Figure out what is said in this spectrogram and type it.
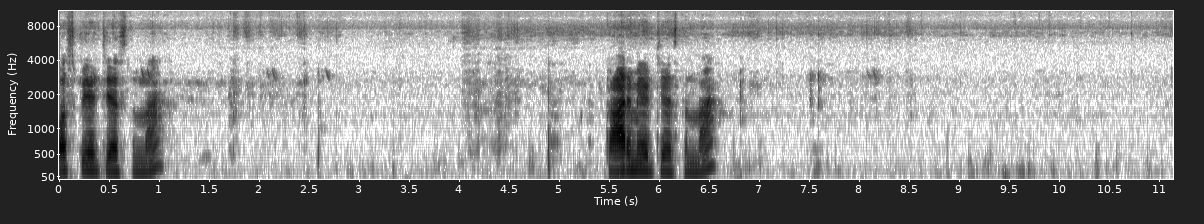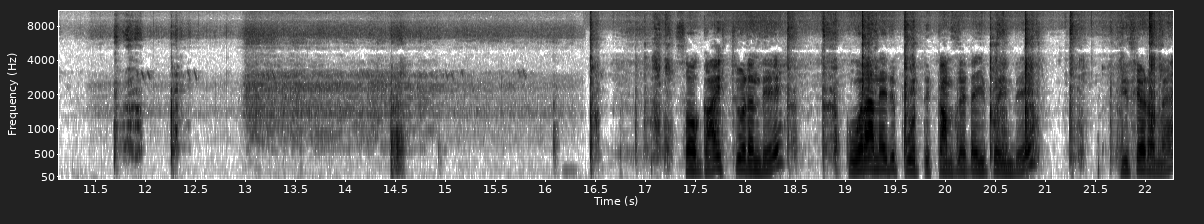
పసుపు యాడ్ చేస్తున్నా? కారం యాడ్ చేస్తున్నా? సో గాయస్ చూడండి. కూర అనేది పూర్తి కంప్లీట్ అయిపోయింది. తీసేయడమే.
